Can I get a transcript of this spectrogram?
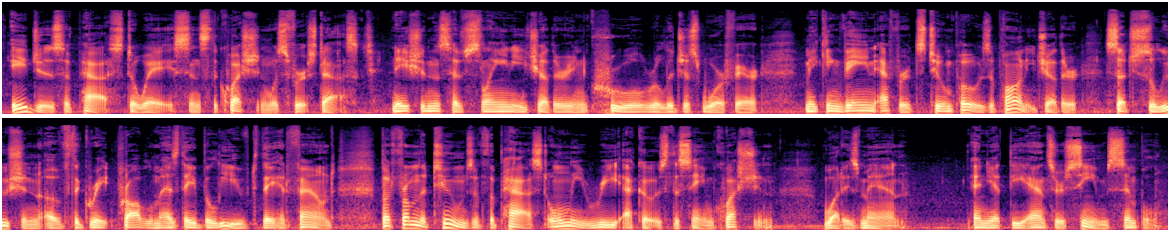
Ages have passed away since the question was first asked. Nations have slain each other in cruel religious warfare, making vain efforts to impose upon each other such solution of the great problem as they believed they had found. But from the tombs of the past only re echoes the same question What is man? And yet the answer seems simple.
